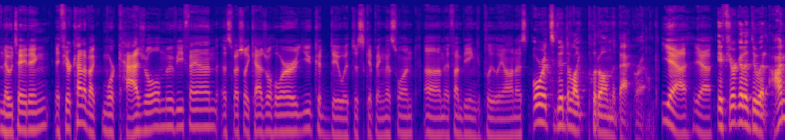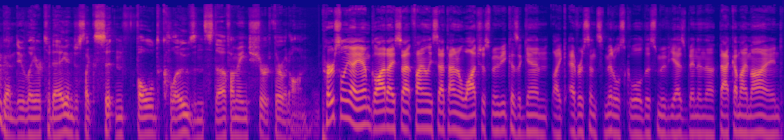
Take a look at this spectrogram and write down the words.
notating. If you're kind of a more casual movie fan, especially casual horror, you could do with just skipping this one, um, if I'm being completely honest. Or it's good to like put on the background. Yeah, yeah. If you're gonna do what I'm gonna do later today and just like sit and fold clothes and stuff, I mean, sure, throw it on. Personally i am glad i sat finally sat down and watched this movie because again like ever since middle school this movie has been in the back of my mind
